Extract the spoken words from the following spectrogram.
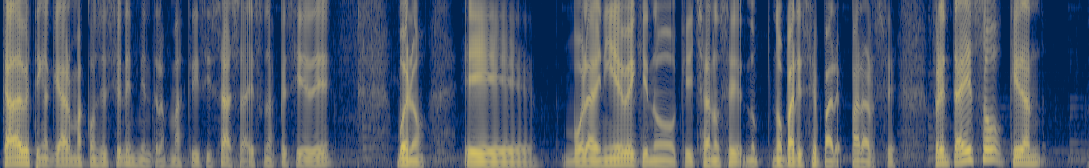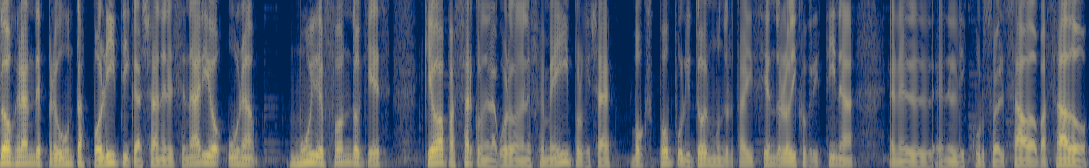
cada vez tenga que dar más concesiones mientras más crisis haya. Es una especie de, bueno, eh, bola de nieve que, no, que ya no, se, no, parece pararse. Frente a eso quedan dos grandes preguntas políticas ya en el escenario, una muy de fondo que es qué va a pasar con el acuerdo con el FMI, porque ya es Vox Populi, todo el mundo lo está diciendo, lo dijo Cristina en el, en el discurso del sábado pasado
